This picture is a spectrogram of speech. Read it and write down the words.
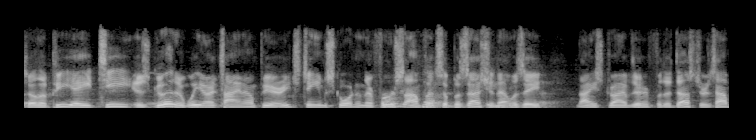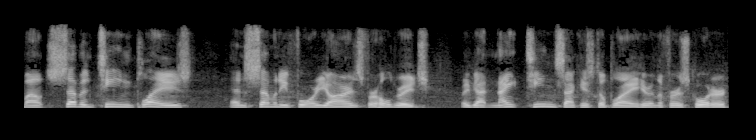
So the PAT is good, and we are tying up here. Each team scored in their first offensive possession. That was a nice drive there for the Dusters. How about 17 plays and 74 yards for Holdrege? We've got 19 seconds to play here in the first quarter.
